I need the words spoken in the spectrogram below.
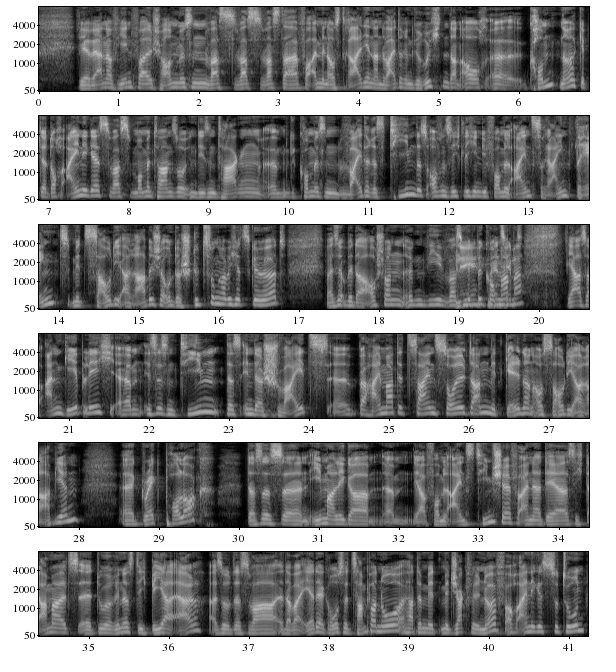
wir werden auf jeden Fall schauen müssen, was, was, was da vor allem in Australien an weiteren Gerüchten dann auch äh, kommt. Ne? Gibt ja doch einiges, was momentan so in diesen Tagen ähm, gekommen ist. Ein weiteres Team, das offensichtlich in die Formel 1 reindrängt, mit saudi-arabischer Unterstützung, habe ich jetzt gehört. Weiß nicht, ob ihr da auch schon irgendwie was nee, mitbekommen habt. Mal. Ja, also angeblich ähm, ist es ein Team, das in der Schweiz äh, beheimatet sein soll, dann mit Geldern aus Saudi-Arabien. Äh, Greg Pollock das ist äh, ein ehemaliger ähm, ja, Formel 1 Teamchef, einer, der sich damals, äh, du erinnerst dich, BAR, also das war, da war er der große Zampano, hatte mit, mit Jacques Villeneuve auch einiges zu tun.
